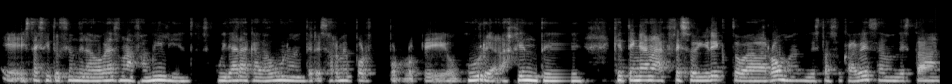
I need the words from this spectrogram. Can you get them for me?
eh, esta institución de la obra es una familia, entonces cuidar a cada uno, interesarme por, lo que ocurre a la gente, que tengan acceso directo a Roma, donde está su cabeza, donde está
